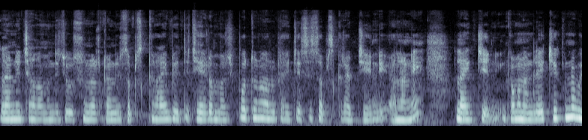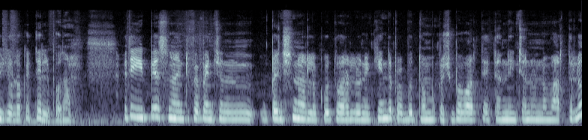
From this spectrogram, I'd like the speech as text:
అలానే చాలామంది చూస్తున్నారు కానీ సబ్స్క్రైబ్ అయితే చేయడం మర్చిపోతున్నారు. దయచేసి సబ్స్క్రైబ్ చేయండి. అలానే లైక్ చేయండి. ఇంకా మనం లేట్ చేయకుండా వీడియోలోకి అయితే వెళ్ళిపోదాం. అయితే ఈపీఎస్ నైంటీ ఫైవ్ పెన్షన్ పెన్షనర్లకు త్వరలోనే కేంద్ర ప్రభుత్వం ఒక శుభవార్త అయితే అందించనున్న వార్తలు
